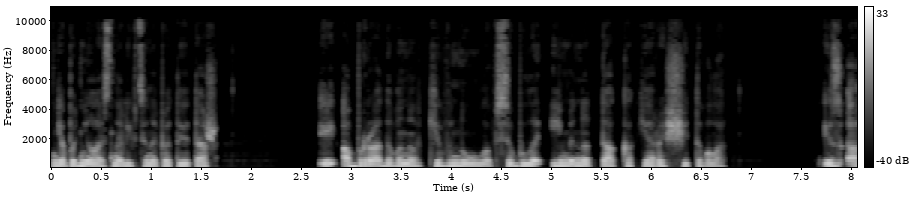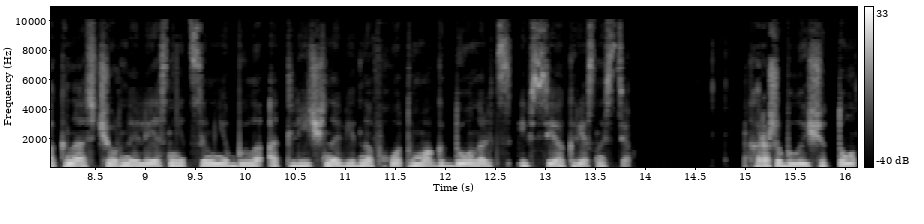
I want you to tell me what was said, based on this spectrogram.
Я поднялась на лифте на пятый этаж — и обрадованно кивнула. Все было именно так, как я рассчитывала. Из окна с черной лестницы мне было отлично видно вход в Макдональдс и все окрестности. Хорошо было еще то,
